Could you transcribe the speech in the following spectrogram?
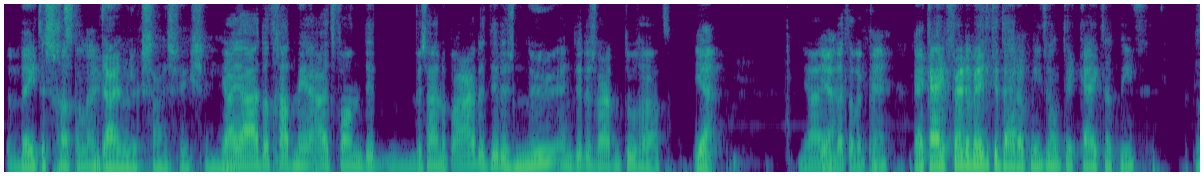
wetenschappelijk. Duidelijk science fiction. Ja, ja, dat gaat meer uit van dit, we zijn op aarde, dit is nu en dit is waar het naartoe gaat. Ja, Ja, ja, letterlijk. Ja, kijk, verder weet ik het daar ook niet, want ik kijk dat niet.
